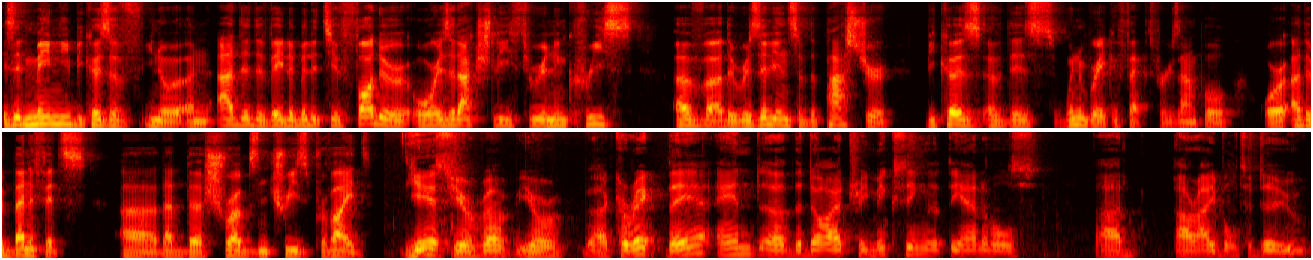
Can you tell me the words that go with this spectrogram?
Is it mainly because of, you know, an added availability of fodder, or is it actually through an increase of uh, the resilience of the pasture because of this windbreak effect, for example, or other benefits uh, that the shrubs and trees provide? Yes, you're uh, you're uh, correct there, and the dietary mixing that the animals uh, are able to do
